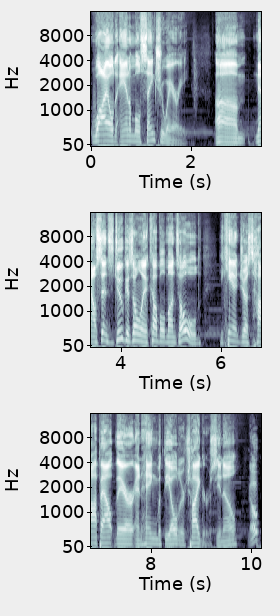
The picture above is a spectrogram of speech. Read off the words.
wild animal sanctuary. Um, now, since Duke is only a couple of months old, he can't just hop out there and hang with the older tigers. You know, Nope.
